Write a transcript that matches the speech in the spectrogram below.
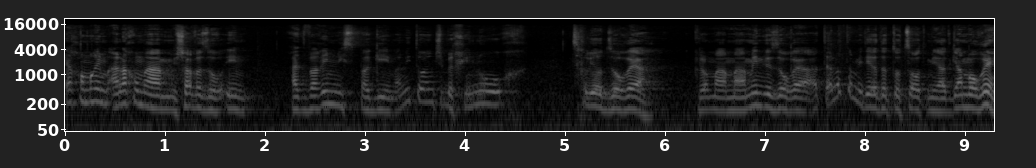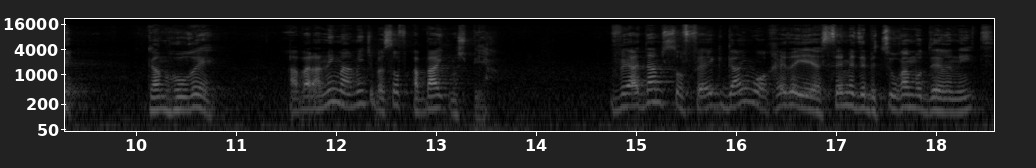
איך אומרים, אנחנו מהמשאב הזורעים, הדברים נספגים. אני טוען שבחינוך צריך להיות זורע. כלומר, מאמין וזורע. אתה לא תמיד תראה את התוצאות מיד, גם הורה. גם הורה. אבל אני מאמין שבסוף הבית משפיע. ואדם סופג, גם אם הוא אחרי זה יישם את זה בצורה מודרנית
